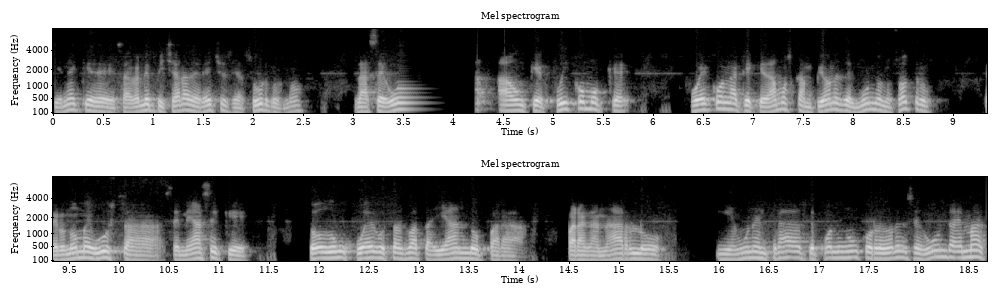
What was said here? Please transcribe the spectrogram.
tiene que saberle pichar a derechos y a zurdos, ¿no? La segunda, aunque fui como que fue con la que quedamos campeones del mundo nosotros, pero no me gusta, se me hace que todo un juego estás batallando para, para ganarlo y en una entrada te ponen un corredor en segunda, es más,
